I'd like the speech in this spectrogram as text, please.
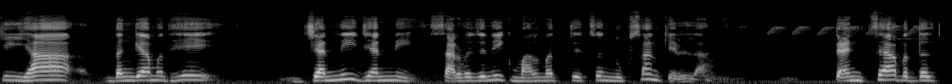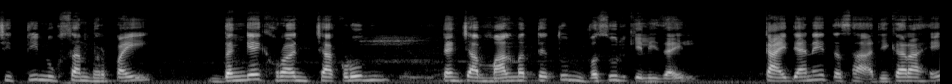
की ह्या दंग्यामध्ये ज्यांनी ज्यांनी सार्वजनिक मालमत्तेचं नुकसान केलेलं आहे त्यांच्याबद्दलची ती नुकसान भरपाई दंगेखोरांच्याकडून त्यांच्या मालमत्तेतून वसूल केली जाईल. कायद्याने तसा अधिकार आहे.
